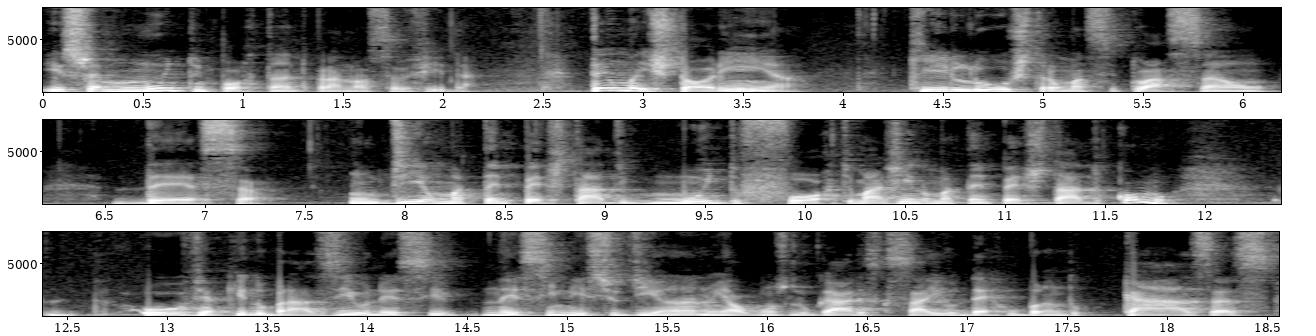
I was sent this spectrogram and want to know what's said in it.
Isso é muito importante para a nossa vida. Tem uma historinha que ilustra uma situação dessa. Um dia, uma tempestade muito forte. Imagina uma tempestade como houve aqui no Brasil nesse, nesse início de ano, em alguns lugares, que saiu derrubando casas,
